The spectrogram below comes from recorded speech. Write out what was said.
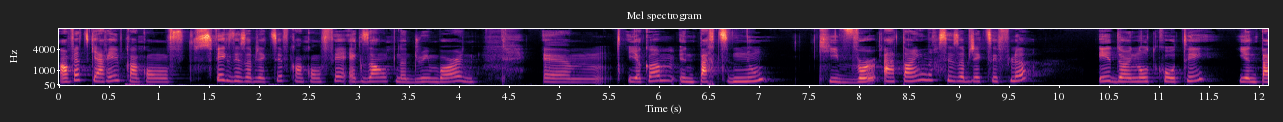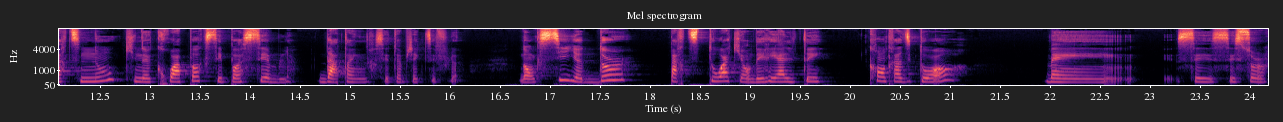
En fait, ce qui arrive quand on se fixe des objectifs, quand on fait, exemple, notre dream board, euh, il y a comme une partie de nous qui veut atteindre ces objectifs-là, et d'un autre côté, il y a une partie de nous qui ne croit pas que c'est possible d'atteindre cet objectif-là. Donc, s'il y a deux parties de toi qui ont des réalités contradictoires, ben, c'est sûr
